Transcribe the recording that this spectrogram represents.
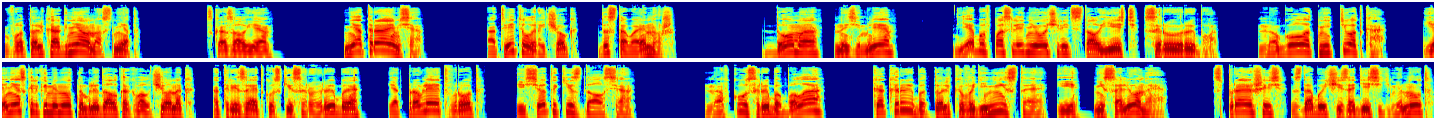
«Вот только огня у нас нет», — сказал я. «Не отравимся», — ответил рычок, доставая нож. Дома, на земле, я бы в последнюю очередь стал есть сырую рыбу. Но голод не тетка. Я несколько минут наблюдал, как волчонок отрезает куски сырой рыбы и отправляет в рот, и все-таки сдался. На вкус рыба была, как рыба, только водянистая и несоленая. Справившись с добычей за 10 минут,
